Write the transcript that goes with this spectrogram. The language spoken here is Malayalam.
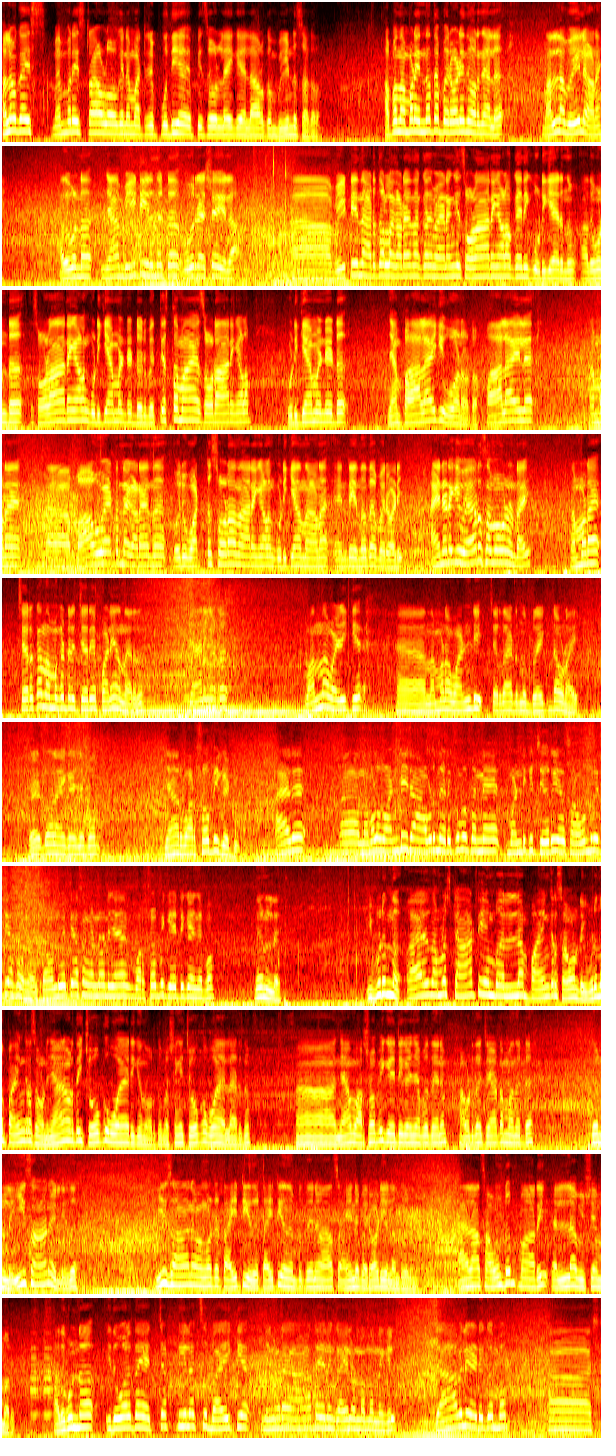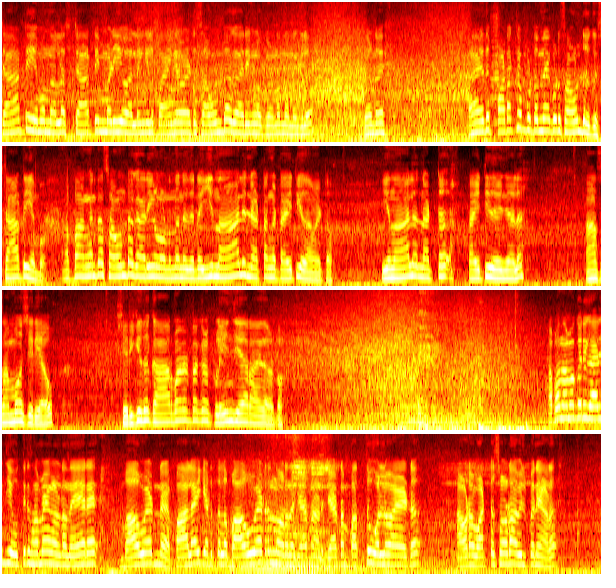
ഹലോ ഗൈസ് മെമ്മറീസ് ട്രാവൽ വ്ളോഗിന്റെ മറ്റൊരു പുതിയ എപ്പിസോഡിലേക്ക് എല്ലാവർക്കും വീണ്ടും സ്വാഗതം. അപ്പോൾ നമ്മുടെ ഇന്നത്തെ പരിപാടി എന്ന് പറഞ്ഞാൽ നല്ല വെയിലാണേ. അതുകൊണ്ട് ഞാൻ വീട്ടിൽ ഇരുന്നിട്ട് ഒരു രക്ഷയില്ല. വീട്ടിൽ നിന്ന് അടുത്തുള്ള കടയിൽ നിന്നൊക്കെ വേണമെങ്കിൽ സോഡാനാരങ്ങളൊക്കെ എനിക്ക് കുടിക്കായിരുന്നു. അതുകൊണ്ട് സോഡാനാരങ്ങളും കുടിക്കാൻ വേണ്ടിയിട്ട് ഒരു വ്യത്യസ്തമായ സോഡാനാരങ്ങളും കുടിക്കാൻ വേണ്ടിയിട്ട് ഞാൻ പാലായിക്ക് പോകണം കേട്ടോ. പാലായിൽ നമ്മുടെ ബാബുവേട്ടന്റെ കടയിൽ നിന്ന് ഒരു വട്ട് സോഡ നാരങ്ങളും കുടിക്കാമെന്നാണ് എന്റെ ഇന്നത്തെ പരിപാടി. അതിനിടയ്ക്ക് വേറെ സംഭവങ്ങളുണ്ടായി നമ്മുടെ ചെറുക്കൻ നമുക്കിട്ടൊരു ചെറിയ പണി തന്നായിരുന്നു. ഞാനിങ്ങോട്ട് വന്ന വഴിക്ക് നമ്മുടെ വണ്ടി ചെറുതായിട്ടൊന്ന് ബ്രേക്ക് ഡൗൺ ആയി. ബ്രേക്ക് ഡൗൺ ആയി കഴിഞ്ഞപ്പം ഞാൻ ഒരു വർക്ക്ഷോപ്പിൽ കെട്ടി. അതായത് നമ്മൾ വണ്ടി അവിടുന്ന് എടുക്കുമ്പോൾ തന്നെ വണ്ടിക്ക് ചെറിയ സൗണ്ട് വ്യത്യാസമുണ്ട്. സൗണ്ട് വ്യത്യാസം കണ്ടുകൊണ്ട് ഞാൻ വർക്ക്ഷോപ്പിൽ കയറ്റി കഴിഞ്ഞപ്പം ഇതുണ്ടല്ലേ? ഇവിടുന്ന് അതായത് നമ്മൾ സ്റ്റാർട്ട് ചെയ്യുമ്പോൾ എല്ലാം ഭയങ്കര സൗണ്ട് ഇവിടുന്ന് ഭയങ്കര സൗണ്ട് ഞാൻ ഓർത്ത് ഈ ചോക്ക് പോയായിരിക്കും ഓർത്തു. പക്ഷേ ചോക്ക് പോയല്ലായിരുന്നു. ഞാൻ വർക്ക്ഷോപ്പിൽ കയറ്റി കഴിഞ്ഞപ്പോഴത്തേനും അവിടുത്തെ ചേട്ടൻ വന്നിട്ട് ഇതുണ്ടല്ലേ ഈ സാധനം ഇല്ലേ ഇത്? ഈ സാധനം അങ്ങോട്ട് ടൈറ്റ് ചെയ്ത് ടൈറ്റ് ചെയ്തപ്പോഴത്തേനും ആ അതിന്റെ പരിപാടിയെല്ലാം തീർന്നു അതായത് ആ സൗണ്ടും മാറി എല്ലാ വിഷയം മാറി. അതുകൊണ്ട് ഇതുപോലത്തെ എച്ച് എഫ് ഡീലക്സ് ബൈക്ക് നിങ്ങളുടെ ആരുടെയും കയ്യിലുണ്ടെന്നുണ്ടെങ്കിൽ രാവിലെ എടുക്കുമ്പം സ്റ്റാർട്ട് ചെയ്യുമ്പോൾ നല്ല സ്റ്റാർട്ടിംഗ് മടിയോ അല്ലെങ്കിൽ ഭയങ്കരമായിട്ട് സൗണ്ടോ കാര്യങ്ങളൊക്കെ ഉണ്ടെന്നുണ്ടെങ്കിൽ അതുകൊണ്ട് അതായത് പടക്കം പൊട്ടുന്നതിനെ കൂടി സൗണ്ട് വെക്കും സ്റ്റാർട്ട് ചെയ്യുമ്പോൾ അപ്പോൾ അങ്ങനത്തെ സൗണ്ടോ കാര്യങ്ങളുണ്ടെന്നുണ്ടെങ്കിൽ ഇതിന്റെ ഈ നാല് നട്ടങ്ങ് ടൈറ്റ് ചെയ്താൽ കേട്ടോ ഈ നാല് നട്ട് ടൈറ്റ് ചെയ്ത് കഴിഞ്ഞാൽ ആ സംഭവം ശരിയാവും. ശരിക്കും ഇത് കാർബണേറ്റൊക്കെ ക്ലീൻ ചെയ്യാറായതാണ് കേട്ടോ. അപ്പോൾ നമുക്കൊരു കാര്യം ചെയ്യാം. ഒത്തിരി സമയം നേരെ ബാബുവേട്ടന്റെ പാലായിക്ക് അടുത്തുള്ള ബാബുവേട്ടൻ എന്ന് പറയുന്ന ചേട്ടനാണ്. ചേട്ടൻ പത്ത് കൊല്ലമായിട്ട് അവിടെ വട്ട് സോഡ വിൽപ്പനയാണ്.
